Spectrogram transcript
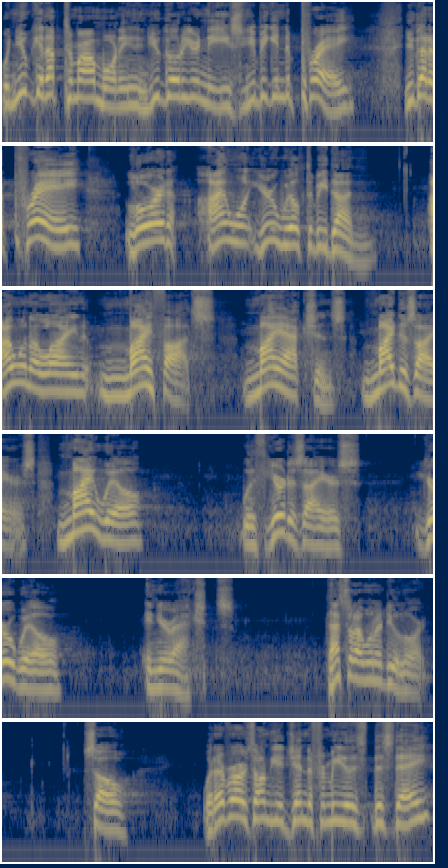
When you get up tomorrow morning and you go to your knees and you begin to pray, you got to pray, Lord, I want your will to be done. I want to align my thoughts, my actions, my desires, my will with your desires, your will, and your actions. That's what I want to do, Lord. So, whatever is on the agenda for me this, this day,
